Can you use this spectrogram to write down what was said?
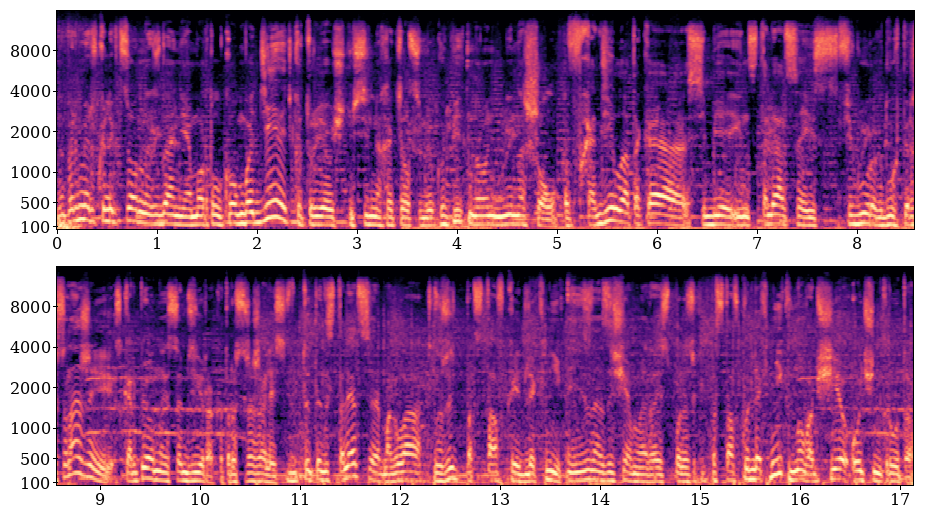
Например, в коллекционное издание Mortal Kombat 9, которое я очень сильно хотел себе купить, но не нашел, входила такая себе инсталляция из фигурок двух персонажей, Скорпиона и Сабзира, которые сражались. Вот эта инсталляция могла служить подставкой для книг. Я не знаю, зачем это использовать как подставку для книг, но вообще очень круто.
